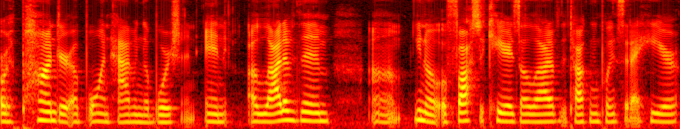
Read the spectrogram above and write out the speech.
or ponder upon having abortion. And a lot of them, um, you know, foster care is a lot of the talking points that I hear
